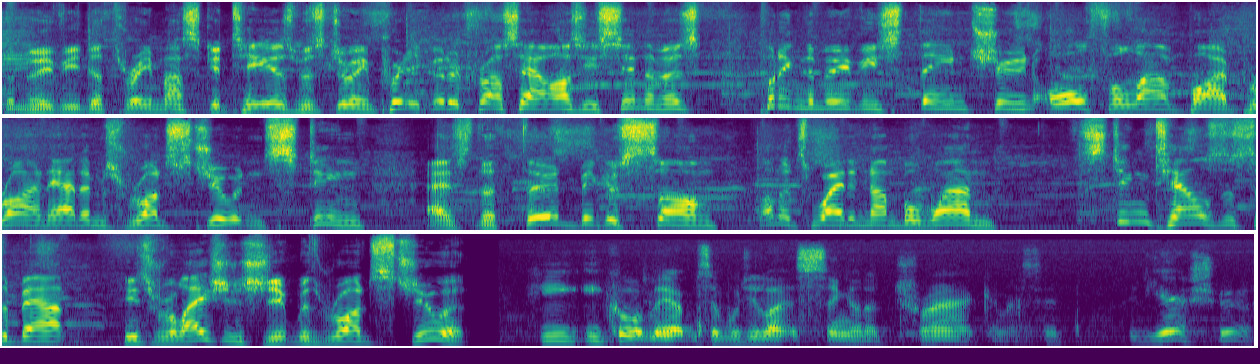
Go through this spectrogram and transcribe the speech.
The movie The Three Musketeers was doing pretty good across our Aussie cinemas, putting the movie's theme tune All for Love by Bryan Adams, Rod Stewart, and Sting as the third biggest song on its way to number one. Sting tells us about his relationship with Rod Stewart. He, he called me up and said, Would you like to sing on a track? And I said, Yeah, sure.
